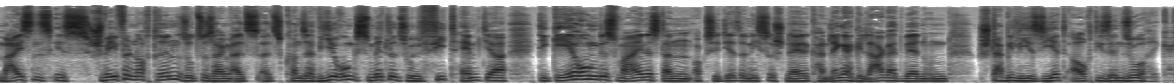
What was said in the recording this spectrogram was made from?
Meistens ist Schwefel noch drin, sozusagen als, als Konservierungsmittel. Sulfid hemmt ja die Gärung des Weines, dann oxidiert er nicht so schnell, kann länger gelagert gelagert werden und stabilisiert auch die Sensorik.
